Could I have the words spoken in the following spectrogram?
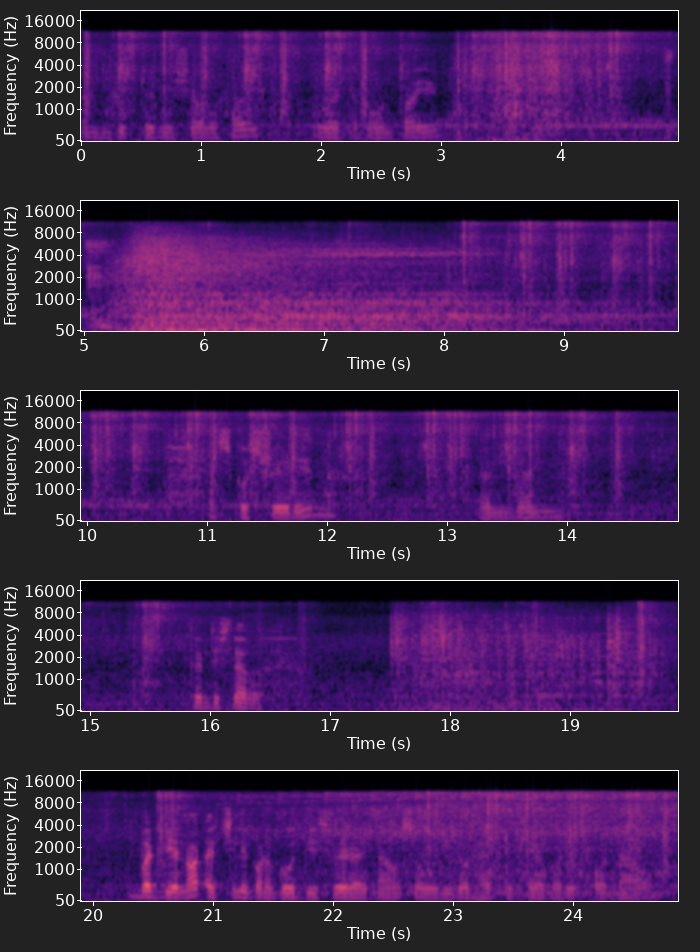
And replenish our health. We're at the bonfire. Let's go straight in and then turn this lever. But we are not actually gonna go this way right now, so we don't have to care about it for now.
